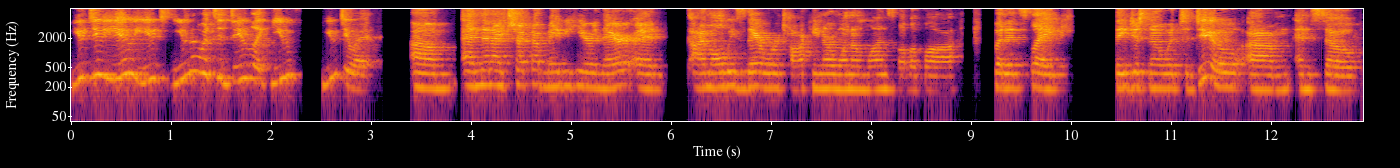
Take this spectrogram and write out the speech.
you do you, you, you know what to do. Like, you, you do it. Um, and then I check up maybe here and there, and I'm always there. We're talking our one on ones, blah, blah, blah. But it's like they just know what to do. Um, and so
